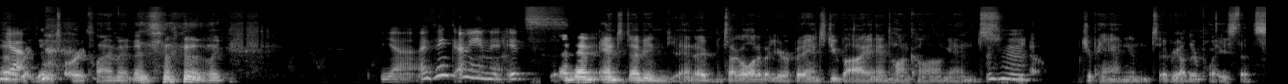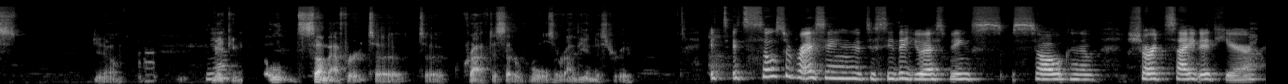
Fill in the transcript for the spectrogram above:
uh, Yeah. regulatory climate like yeah i think i mean it's and then and I mean, and I've been a lot about Europe, but and Dubai and Hong Kong and you Mhm. know Japan and every other place that's you know yeah making some effort to to craft a set of rules around the industry. It's it's so surprising to see the US being so kind of short-sighted here,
